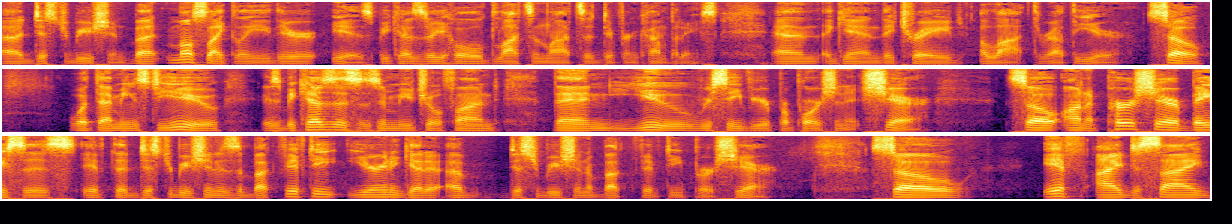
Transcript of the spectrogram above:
a distribution, but most likely there is because they hold lots and lots of different companies. And again, they trade a lot throughout the year. So, what that means to you is because this is a mutual fund, then you receive your proportionate share. So, on a per share basis, if the distribution is a buck 50, you're going to get a, a distribution of buck 50 per share. So, if I decide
